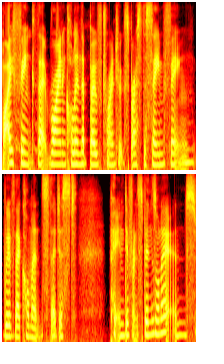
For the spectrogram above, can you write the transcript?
But I think that Rian and Colin they're both trying to express the same thing with their comments. They're just putting different spins on it and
